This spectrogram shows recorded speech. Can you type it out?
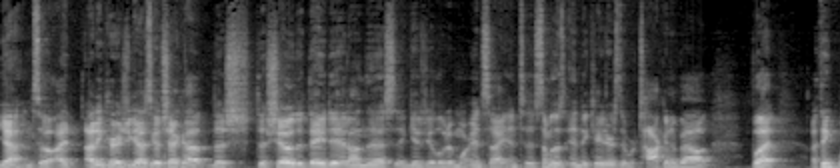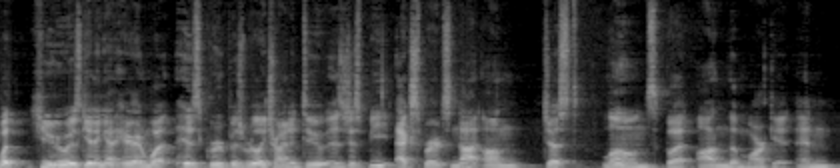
Yeah, and so I, I'd encourage you guys to go check out the, sh- the show that they did on this. It gives you a little bit more insight into some of those indicators that we're talking about. But I think what Hugh is getting at here and what his group is really trying to do is just be experts, not on just loans, but on the market and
